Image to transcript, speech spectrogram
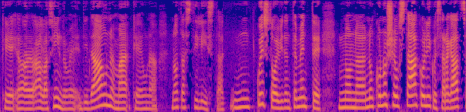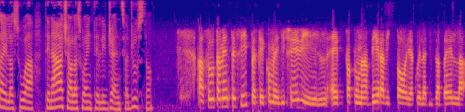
che uh, ha la sindrome di Down ma che è una nota stilista. Mm, questo evidentemente non, non conosce ostacoli, questa ragazza e la sua tenacia, la sua intelligenza, giusto? Assolutamente sì, perché come dicevi è proprio una vera vittoria quella di Isabella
